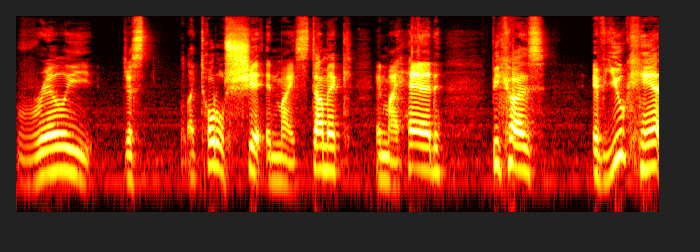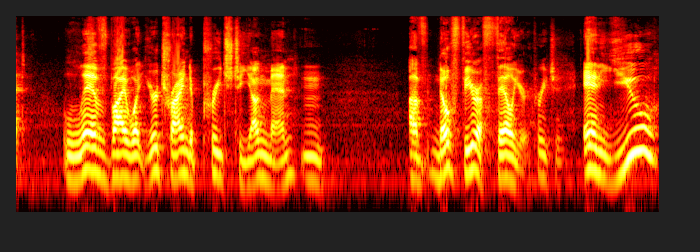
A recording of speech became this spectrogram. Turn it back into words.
really just like total shit in my stomach, in my head, because if you can't live by what you're trying to preach to young men mm. of no fear of failure, Preach it. and you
